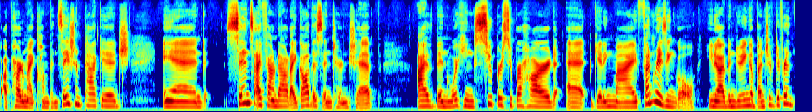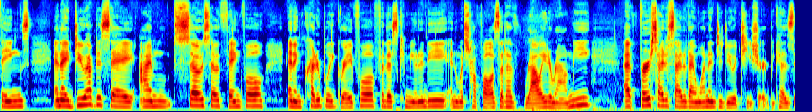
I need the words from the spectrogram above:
a part of my compensation package. And since I found out I got this internship, I've been working super, super hard at getting my fundraising goal. You know, I've been doing a bunch of different things, and I do have to say, I'm so, so thankful and incredibly grateful for this community in Wichita Falls that have rallied around me. At first, I decided I wanted to do a t shirt because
